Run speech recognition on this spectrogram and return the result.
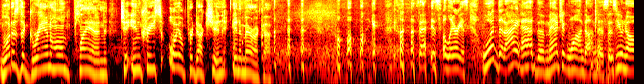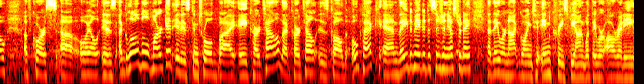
What is the Granholm plan to increase oil production in America? oh my God. that is hilarious. Would that I had the magic wand on this. As you know, of course, uh, oil is a global market. It is controlled by a cartel. That cartel is called OPEC, and they made a decision yesterday that they were not going to increase beyond what they were already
